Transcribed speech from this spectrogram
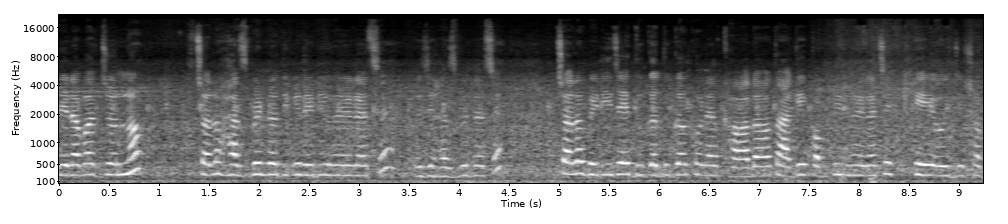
বেরাবার জন্য। চলো হাজব্যান্ড ওদিকে রেডি হয়ে গেছে। ওই যে হাজব্যান্ড আছে। চলো বেরিয়ে যাই দুর্গা দুর্গা করে। আর খাওয়া দাওয়া তো আগেই কমপ্লিট হয়ে গেছে। খেয়ে ওই যে সব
